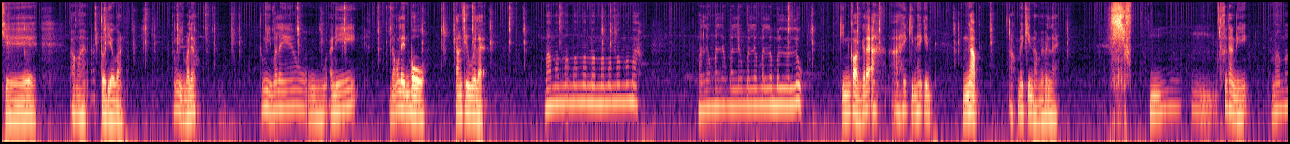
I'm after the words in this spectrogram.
เค เอามาตัวเดียวก่อน น้องหมีมาเร็ว น้องหมีมาเร็วอู้อันนี้น้องเรนโบว์ตั้งชื่อไว้แหละ มามามามามามามามามามามามาเร็วมาเร็วมาเร็วมาเร็วมาเร็วมาเร็วลูก กินก่อนก็ได้อะอะให้กินให้กิน งับอ้าวไม่กินหรอไม่เป็นไรขึ้นทางนี้ มามา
